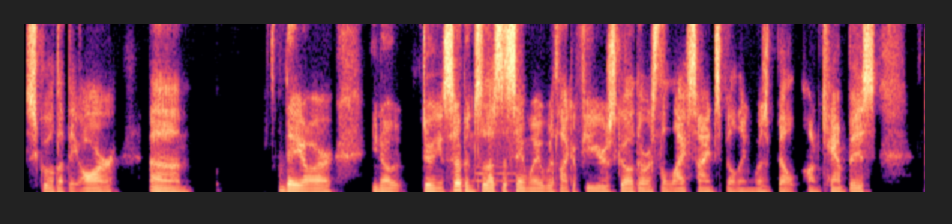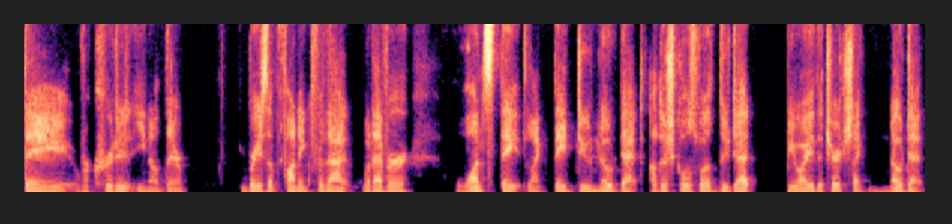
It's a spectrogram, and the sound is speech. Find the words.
school that they are, um, they are, you know, doing it. And so that's the same way with like a few years ago, there was the life science building was built on campus. They recruited, you know, they're raised up funding for that, whatever once they like they do no debt other schools will do debt byu the church like no debt.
